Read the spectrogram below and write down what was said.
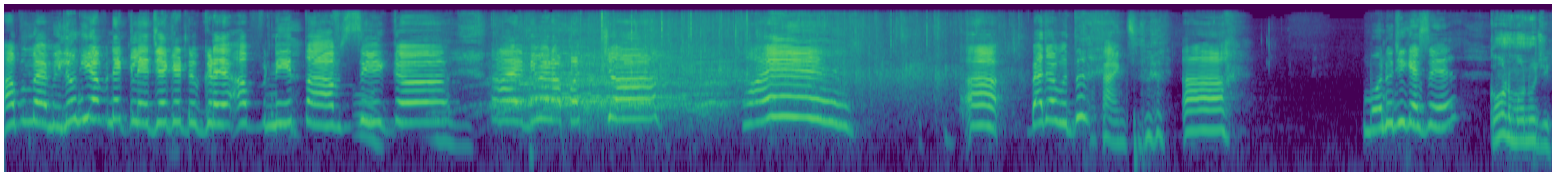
अब मैं मिलूँगी अपने कलेजे के टुकड़े अपनी तापसी को। हाय नहीं मेरा बच्चा। हाय। आ, बैठ जाओ बुद्ध। थैंक्स आ, मोनू जी कैसे हैं? कौन मोनू जी?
